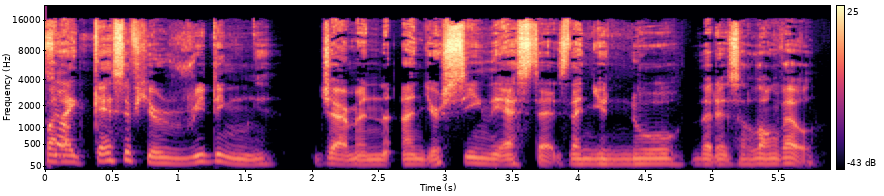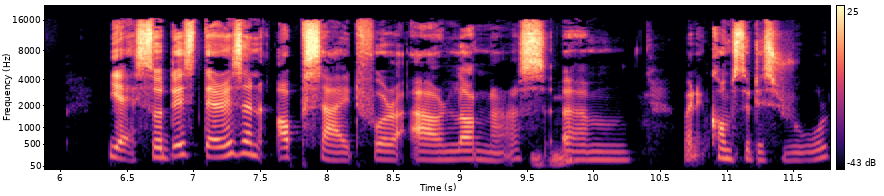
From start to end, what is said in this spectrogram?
But So- I guess if you're reading German and you're seeing the SZs, then you know that it's a long vowel. Yes, so this there is an upside for our learners um, when it comes to this rule,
